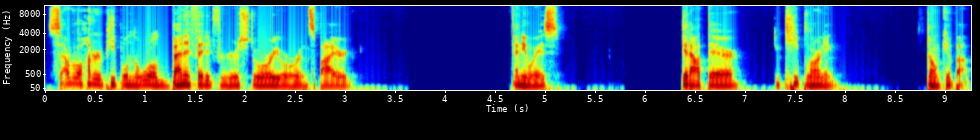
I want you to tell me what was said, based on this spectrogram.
Several hundred people in the world benefited from your story or were inspired. Anyways, get out there and keep learning. Don't give up.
